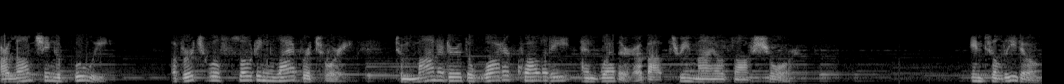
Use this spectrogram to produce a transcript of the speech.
are launching a buoy, a virtual floating laboratory to monitor the water quality and weather about three miles offshore. In Toledo,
